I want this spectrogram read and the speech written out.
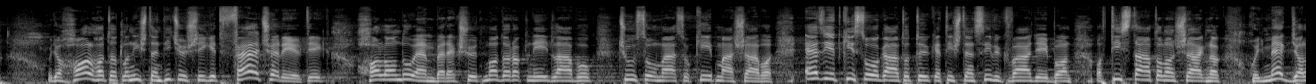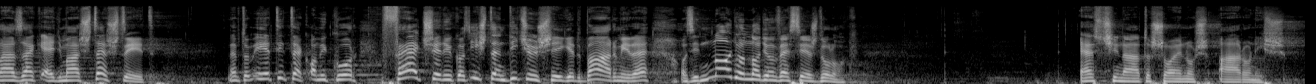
hogy a halhatatlan Isten dicsőségét felcserélték halandó emberek, sőt madarak, négylábok, csúszómászok képmásával. Ezért kiszolgáltott őket Isten szívük vágyaiban a tisztátalanságnak, hogy meggyalázzák egymás testét. Nem tudom, értitek? Amikor felcserjük az Isten dicsőségét bármire, az egy nagyon-nagyon veszélyes dolog. Ezt csinálta sajnos Áron is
